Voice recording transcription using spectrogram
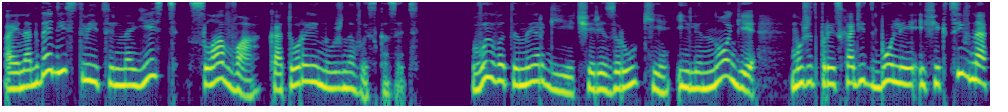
А иногда действительно есть слова, которые нужно высказать. Вывод энергии через руки или ноги может происходить более эффективно,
